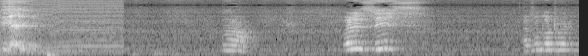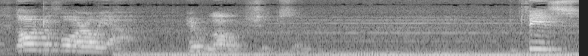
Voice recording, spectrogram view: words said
Yeah. What is this? I forgot what. Go to four. Oh yeah. Here we go. Ship so. It feels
